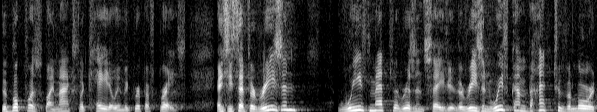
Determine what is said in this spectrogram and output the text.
The book was by Max Lucado in the grip of grace. And she said, The reason we've met the risen Savior, the reason we've come back to the Lord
